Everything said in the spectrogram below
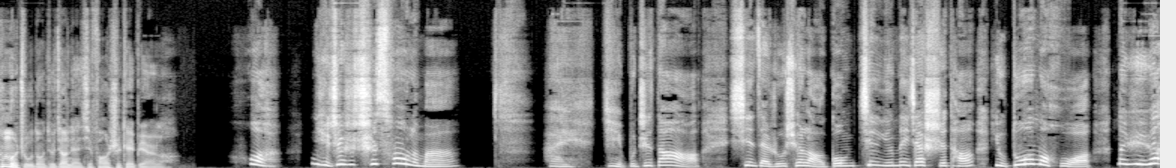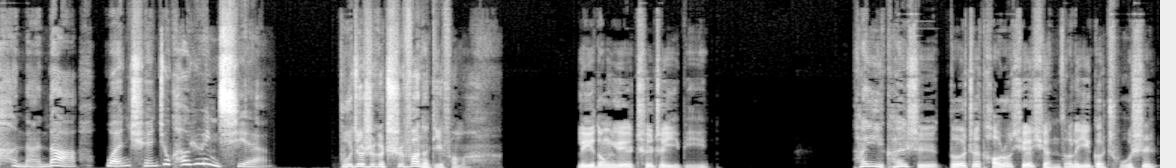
那么主动就将联系方式给别人了。”哇！你这是吃醋了吗？哎，你不知道现在如雪老公经营那家食堂有多么火，那预约很难的，完全就靠运气。不就是个吃饭的地方吗？李东岳嗤之以鼻。他一开始得知陶如雪选择了一个厨师，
